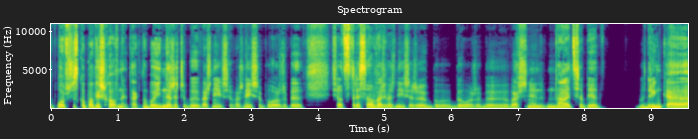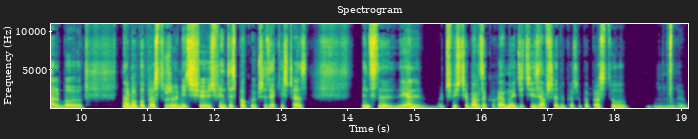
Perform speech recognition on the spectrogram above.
to było wszystko powierzchowne, tak? No bo inne rzeczy były ważniejsze. Ważniejsze było, żeby się odstresować, ważniejsze żeby było, żeby właśnie naleć sobie drinka albo, albo po prostu, żeby mieć święty spokój przez jakiś czas. Więc no, ja oczywiście bardzo kochałem moje dzieci zawsze, tylko że po prostu mm,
